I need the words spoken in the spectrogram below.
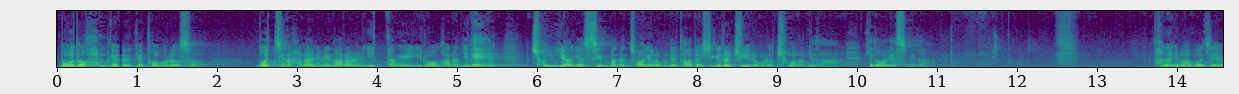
모두 함께 그렇게 더불어서 멋진 하나님의 나라를 이 땅에 이루어가는 일에 존귀하게 쓰임받는 저와 여러분들이 다 되시기를 주 이름으로 축원합니다. 기도하겠습니다. 하나님 아버지,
